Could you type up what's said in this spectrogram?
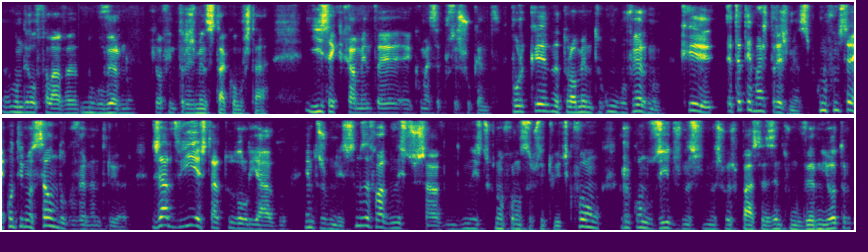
onde ele falava no governo que ao fim de três meses está como está. E isso é que realmente é, é, começa por ser chocante. Porque, naturalmente, um governo que até tem mais de três meses, porque no fundo isto é a continuação do governo anterior, já devia estar tudo aliado entre os ministros. Estamos a falar de ministros-chave, de ministros que não foram substituídos, que foram reconduzidos nas, nas suas pastas entre um governo e outro,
